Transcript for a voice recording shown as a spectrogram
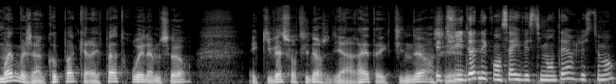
Ouais, moi, j'ai un copain qui arrive pas à trouver l'âme sœur et qui va sur Tinder. Je lui dis, arrête avec Tinder. Et tu lui donnes des conseils vestimentaires, justement?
